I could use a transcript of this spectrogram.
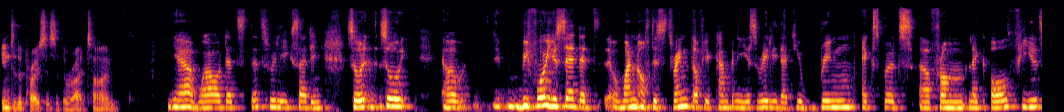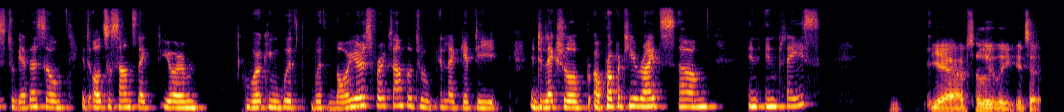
into the process at the right time. Yeah wow that's that's really exciting. So so uh, before you said that one of the strength of your company is really that you bring experts uh, from like all fields together. So it also sounds like you're working with with lawyers for example to like get the intellectual uh, property rights um, in in place yeah absolutely. It's a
